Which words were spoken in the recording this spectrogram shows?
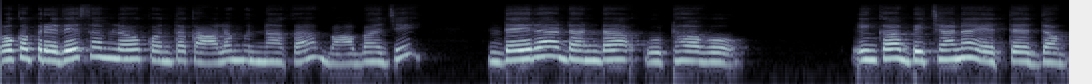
ఒక ప్రదేశంలో కొంతకాలం ఉన్నాక బాబాజీ డేరా డండా ఉఠావో ఇంకా బిచానా ఎత్తేద్దాం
